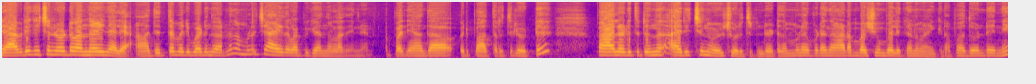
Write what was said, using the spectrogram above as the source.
രാവിലെ കിച്ചണിലോട്ട് വന്നു കഴിഞ്ഞാൽ ആദ്യത്തെ പരിപാടി എന്ന് പറഞ്ഞാൽ നമ്മൾ ചായ തിളപ്പിക്കുക എന്നുള്ളത് തന്നെയാണ്. അപ്പോൾ ഞാൻ അതാ ഒരു പാത്രത്തിലോട്ട് പാലെടുത്തിട്ടൊന്ന് അരിച്ചൊന്ന് ഒഴിച്ചു കൊടുത്തിട്ടുണ്ട് കേട്ടോ. നമ്മളിവിടെ നാടൻ പശുവും പലിക്കാണ് വാങ്ങിക്കണം അപ്പോൾ അതുകൊണ്ട് തന്നെ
